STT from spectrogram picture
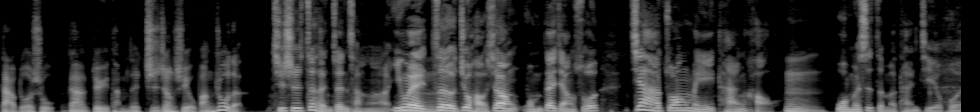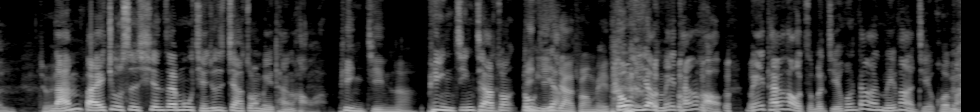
大多数，那对于他们的执政是有帮助的。其实这很正常啊，因为这就好像我们在讲说嫁妆没谈好，嗯，我们是怎么谈结婚？对，蓝白就是现在目前就是嫁妆没谈好啊。聘金啊，聘金嫁妆都一样，嫁妆没都一样，没谈好，没谈好怎么结婚？当然没办法结婚嘛，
